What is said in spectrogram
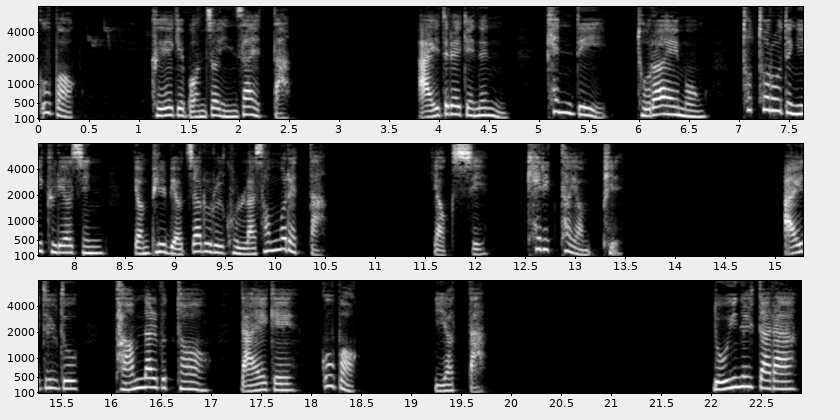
꾸벅 그에게 먼저 인사했다. 아이들에게는 캔디, 도라에몽, 토토로 등이 그려진 연필 몇 자루를 골라 선물했다. 역시 캐릭터 연필. 아이들도 다음 날부터 나에게 꾸벅이었다. 노인을 따라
